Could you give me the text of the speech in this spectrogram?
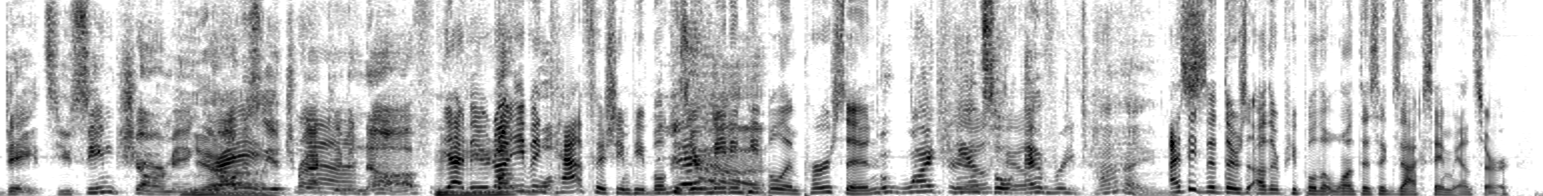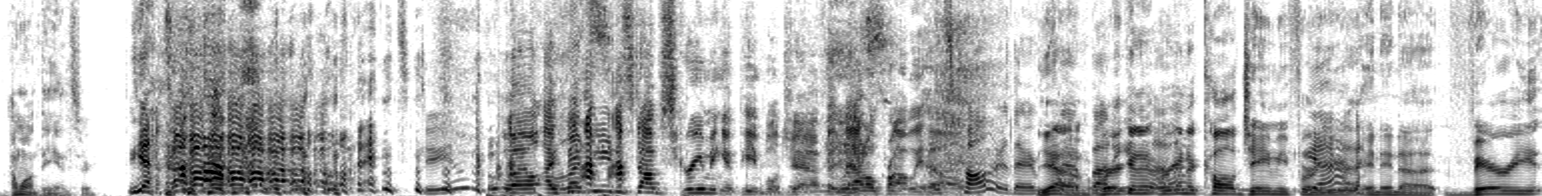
dates. You seem charming. You're Yeah. obviously attractive Yeah. enough. Yeah, Mm-hmm. you're not even wha- catfishing people because you're meeting people in person. But why True, cancel true. every time? I think that there's other people that want this exact same answer. I want the answer. Yeah. Do you? Well, I think you need to stop screaming at people, Jeff, and that'll probably help. Let's call her there. Yeah, there, buddy, we're gonna we're gonna call Jamie for Yeah. you, and in a very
